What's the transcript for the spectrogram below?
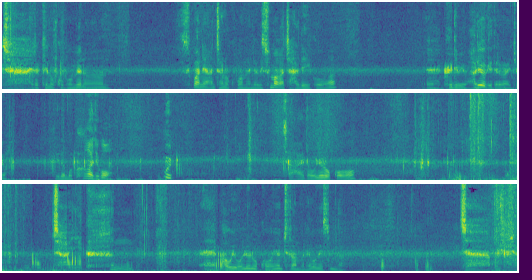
자, 이렇게 놓고 보면은, 수반에 앉혀놓고 보면 여기 수마가 잘 돼 있고, 예, 그림이 화려하게 들어가 있죠? 너무 커가지고! 자, 여기다 올려놓고, 자, 이 큰 바위 올려놓고 연출 한번 해보겠습니다. 자, 보십시오.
